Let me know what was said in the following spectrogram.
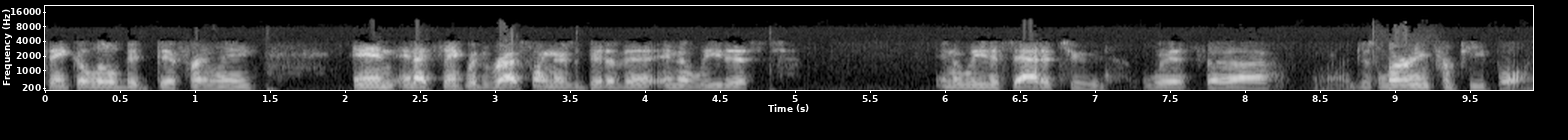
think a little bit differently, and and I think with wrestling, there's a bit of a, an elitist an elitist attitude with uh, just learning from people.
